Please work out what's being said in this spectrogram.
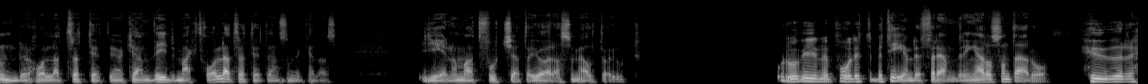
underhålla tröttheten. Jag kan vidmakthålla tröttheten som det kallas genom att fortsätta göra som jag alltid har gjort. Och då är vi inne på lite beteendeförändringar och sånt där då. Hur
